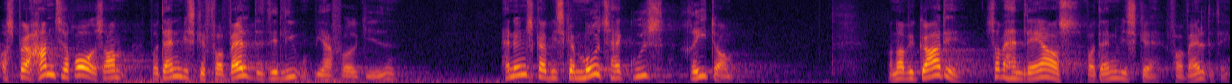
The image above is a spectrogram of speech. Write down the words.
og spørger ham til råds om, hvordan vi skal forvalte det liv, vi har fået givet. Han ønsker, at vi skal modtage Guds rigdom. Og når vi gør det, så vil han lære os, hvordan vi skal forvalte det.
